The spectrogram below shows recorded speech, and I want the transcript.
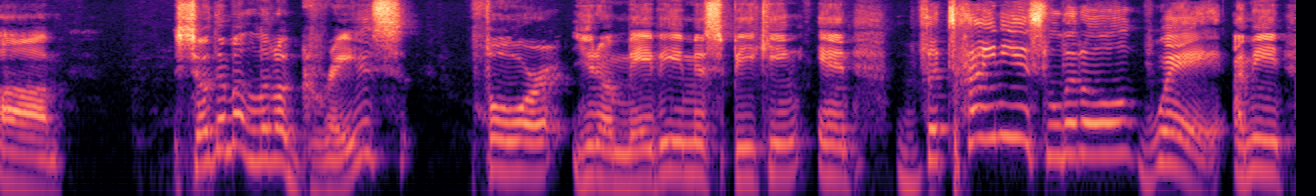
um, show them a little grace for you know maybe misspeaking in the tiniest little way. I mean,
